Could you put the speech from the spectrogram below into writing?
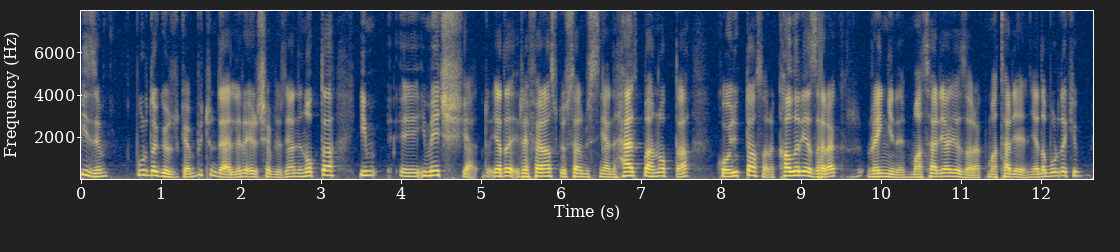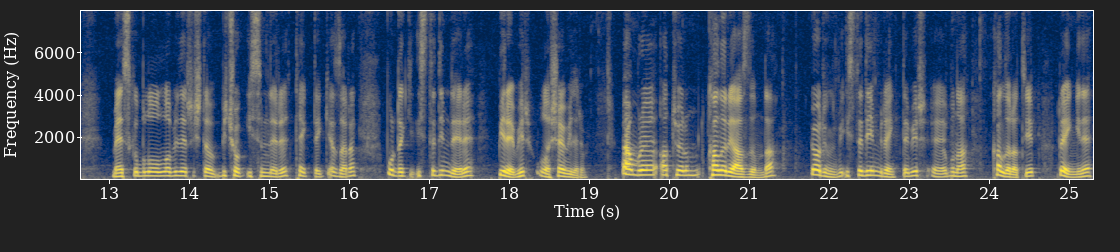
bizim burada gözüken bütün değerlere erişebiliriz. Yani nokta im, e, image ya, ya da referans göstermesi yani health bar nokta koyduktan sonra color yazarak rengini, materyal yazarak materyalini ya da buradaki maskable olabilir işte birçok isimleri tek tek yazarak buradaki istediğim değere birebir ulaşabilirim. Ben buraya atıyorum color yazdığımda gördüğünüz gibi istediğim renkte bir e, buna color atayıp rengini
